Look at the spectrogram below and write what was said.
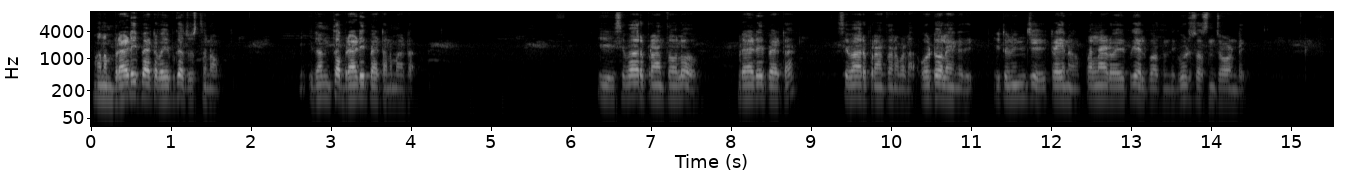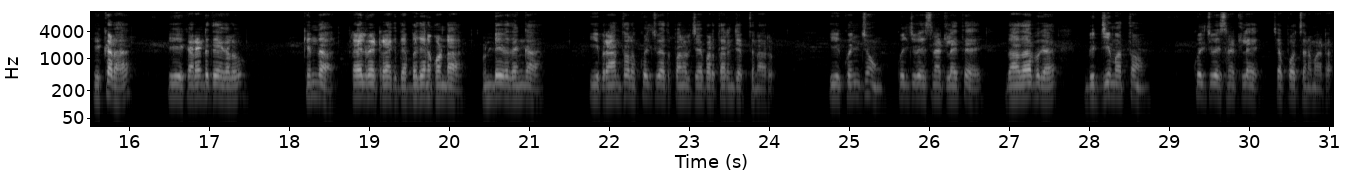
మనం బ్రాడీపేట వైపుగా చూస్తున్నాం. ఇదంతా బ్రాడీపేట అనమాట ఈ శివారు ప్రాంతంలో బ్రాడీపేట శివారు ప్రాంతం అనమాట ఓటో లైన్ ఇది ఇటు నుంచి ట్రైన్ పల్నాడు వైపుకి వెళ్ళిపోతుంది. గూడ్స్ వస్తుంది చూడండి. ఇక్కడ ఈ కరెంటు తీగలు కింద రైల్వే ట్రాక్ దెబ్బతినకుండా ఉండే విధంగా ఈ ప్రాంతంలో కూల్చివేత పనులు చేపడతారని చెప్తున్నారు. ఈ కొంచెం కొలిచివేసినట్లయితే దాదాపుగా బ్రిడ్జి మొత్తం కొలిచివేసినట్లే చెప్పవచ్చు అనమాట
